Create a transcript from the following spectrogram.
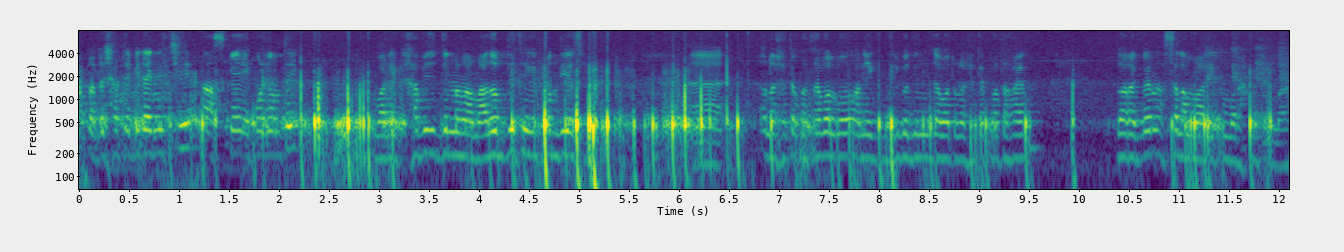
আপনাদের সাথে বিদায় নিচ্ছি। আজকে এ পর্যন্তই। অনেক হাফিজুদ্দিন মামা মাধবদি থেকে ফোন দিয়েছে। ওনার সাথে কথা বলব। অনেক দীর্ঘদিন যাবত ওনার সাথে কথা হয় না। দোয়া রাখবেন। আসসালামু আলাইকুম রহমতুল্লাহ।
